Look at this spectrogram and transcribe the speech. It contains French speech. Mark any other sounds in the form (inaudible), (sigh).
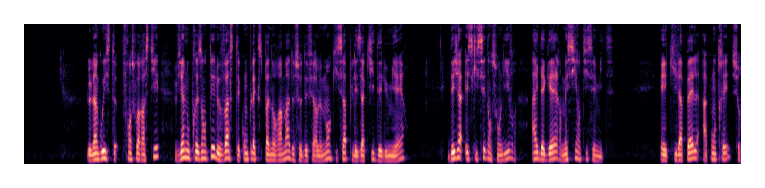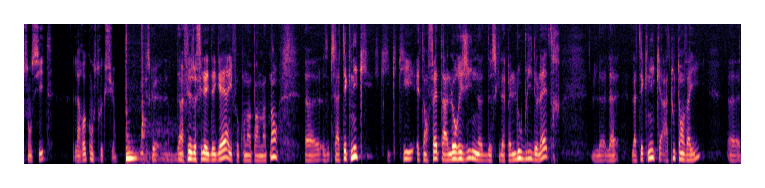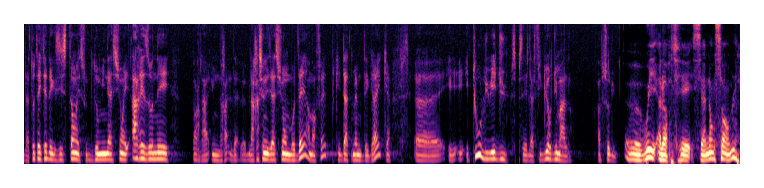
Le linguiste François Rastier vient nous présenter le vaste et complexe panorama de ce déferlement qui sape les acquis des Lumières, déjà esquissé dans son livre Heidegger, Messie antisémite, et qu'il appelle à contrer sur son site la reconstruction. parce que dans la philosophie il faut qu'on en parle maintenant, euh, c'est la technique qui, est en fait à l'origine de ce qu'il appelle l'oubli de l'être. La, technique a tout envahi. Euh, la totalité de l'existant est sous domination et arraisonnée par la, rationalisation moderne, en fait, qui date même des Grecs, euh, et, tout lui est dû. C'est la figure du mal, absolu. Euh, oui, alors c'est un ensemble,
